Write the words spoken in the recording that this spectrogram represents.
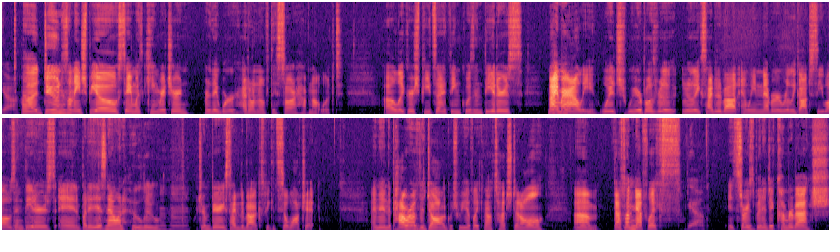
Yeah. uh, Dune is on HBO. Same with King Richard, or they were. I don't know if they still are. Have not looked. Uh, Licorice Pizza, I think, was in theaters. Nightmare Alley, which we were both really really excited about, and we never really got to see while it was in theaters. And but it is now on Hulu, which I'm very excited about because we can still watch it. And then The Power of the Dog, which we have like not touched at all. Um, that's on Netflix. Yeah. It stars Benedict Cumberbatch.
